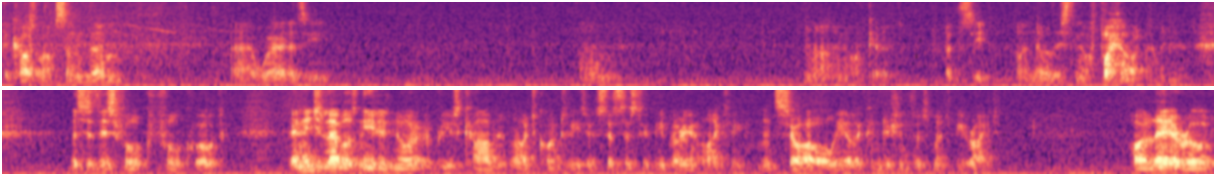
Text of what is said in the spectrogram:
the cosmos, and um, uh, where does he? Um, no, I don't get it. Let's see. I know this thing off by heart now. Yeah. This is his full full quote. Energy levels needed in order to produce carbon in large quantities are statistically very unlikely, and so are all the other conditions which must be right. Hoyle later wrote,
